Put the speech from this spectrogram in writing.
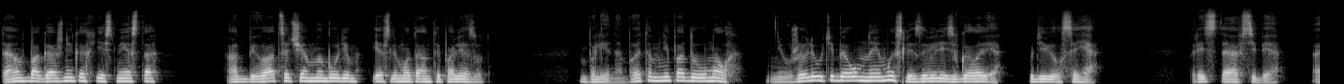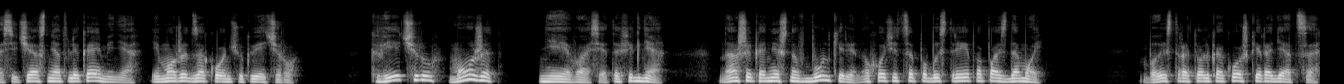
там в багажниках есть место. Отбиваться чем мы будем, если мутанты полезут? Блин, об этом не подумал. Неужели у тебя умные мысли завелись в голове? Удивился я. Представь себе. А сейчас не отвлекай меня, и, может, закончу к вечеру. К вечеру? Может? Не, Вася, это фигня. Наши, конечно, в бункере, но хочется побыстрее попасть домой. Быстро только кошки родятся,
